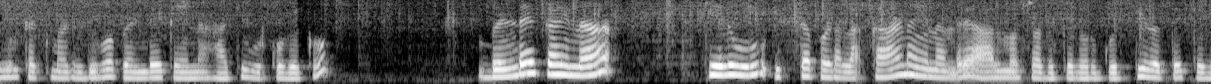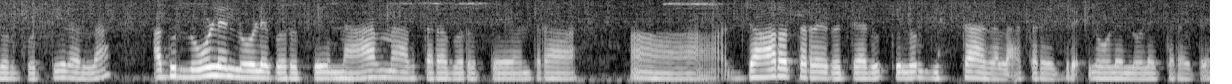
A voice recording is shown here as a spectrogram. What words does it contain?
ಏನು ಕಟ್ ಮಾಡಿದ್ದೀವೋ ಬೆಂಡೆಕಾಯಿನ ಹಾಕಿ ಹುರ್ಕೋಬೇಕು. ಬೆಂಡೆಕಾಯಿನ ಕೆಲವರು ಇಷ್ಟಪಡಲ್ಲ. ಕಾರಣ ಏನಂದರೆ ಆಲ್ಮೋಸ್ಟ್ ಅದು ಕೆಲವ್ರಿಗೆ ಗೊತ್ತಿರುತ್ತೆ ಕೆಲವ್ರಿಗೆ ಗೊತ್ತಿರಲ್ಲ. ಅದು ಲೋಳೆ ಲೋಳೆ ಬರುತ್ತೆ, ನಾರು ನಾರು ಥರ ಬರುತ್ತೆ, ಒಂಥರ ಜಾರೋ ಥರ ಇರುತ್ತೆ. ಅದು ಕೆಲವ್ರಿಗೆ ಇಷ್ಟ ಆಗಲ್ಲ ಆ ಥರ ಇದ್ದರೆ ಲೋಳೆ ಲೋಳೆ ಥರ ಇದ್ದರೆ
